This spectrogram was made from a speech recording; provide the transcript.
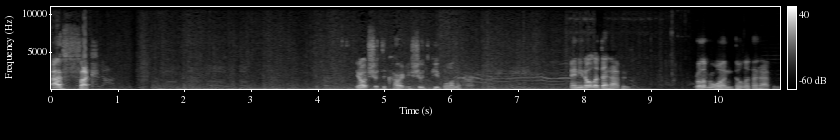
Ah, fuck. You don't shoot the cart, you shoot the people on the cart. And you don't let that happen. Rule number one, don't let that happen.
